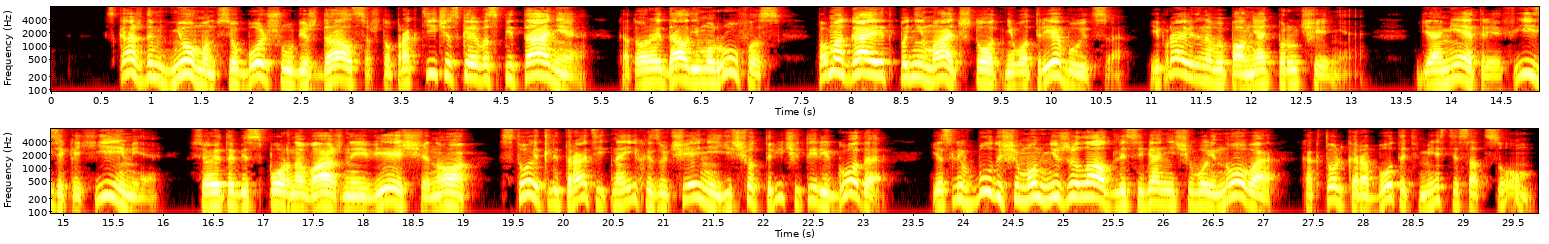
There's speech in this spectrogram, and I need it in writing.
С каждым днем он все больше убеждался, что практическое воспитание, которое дал ему Руфус, помогает понимать, что от него требуется, и правильно выполнять поручения. Геометрия, физика, химия – все это бесспорно важные вещи, но стоит ли тратить на их изучение еще 3-4 года, если в будущем он не желал для себя ничего иного, как только работать вместе с отцом?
